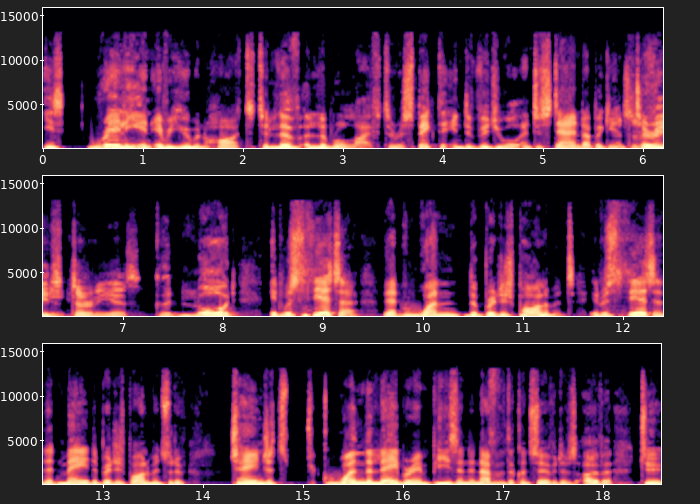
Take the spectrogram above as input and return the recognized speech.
is really in every human heart to live a liberal life, to respect the individual, and to stand up against tyranny. Tyranny, yes. Good Lord. It was theatre that won the British Parliament. It was theatre that made the British Parliament sort of change its won the Labour MPs and enough of the Conservatives over to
